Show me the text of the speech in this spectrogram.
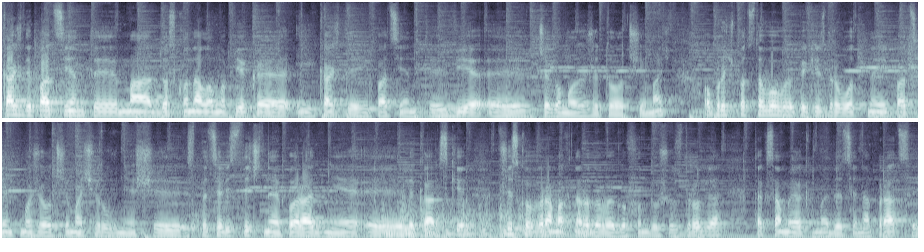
Każdy pacjent e, ma doskonałą opiekę i każdy pacjent wie, e, czego może to otrzymać. Oprócz podstawowej opieki zdrowotnej pacjent może otrzymać również e, specjalistyczne poradnie e, lekarskie. Wszystko w ramach Narodowego Funduszu Zdrowia, tak samo jak medycyna pracy.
